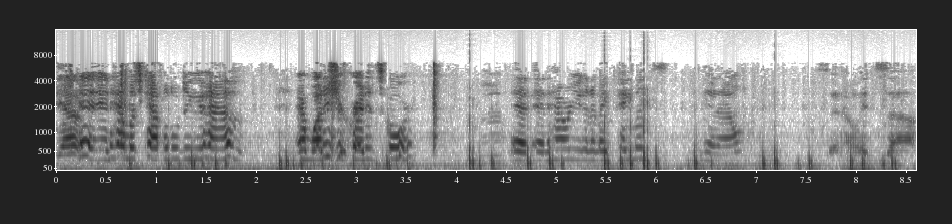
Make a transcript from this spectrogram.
Yeah. And, and how much capital do you have? And what is your credit score? Uh-huh. And, and how are you going to make payments? You know? So it's, uh,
